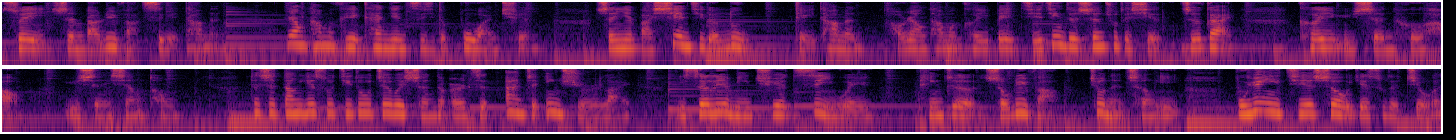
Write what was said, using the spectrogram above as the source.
所以神把律法赐给他们，让他们可以看见自己的不完全。神也把献祭的路给他们。好让他们可以被洁净的深处的血遮盖，可以与神和好，与神相通。但是当耶稣基督这位神的儿子按着应许而来，以色列民却自以为凭着守律法就能称义，不愿意接受耶稣的救恩，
